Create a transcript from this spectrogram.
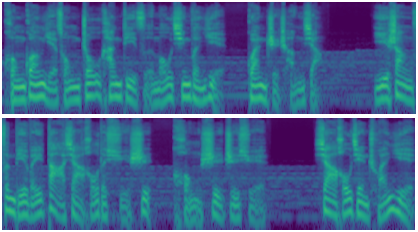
孔光也从周刊弟子牟卿问业，官至丞相。以上分别为大夏侯的许氏、孔氏之学。夏侯建传业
